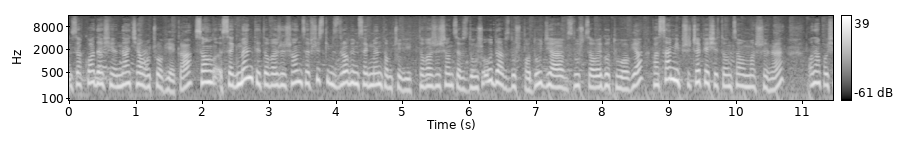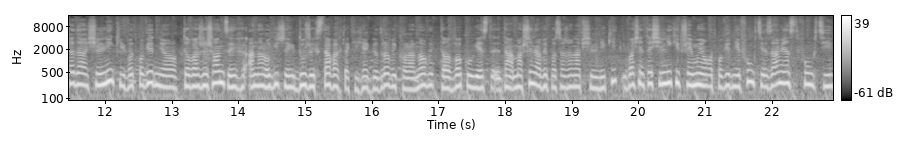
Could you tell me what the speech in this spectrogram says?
zakłada się na ciało człowieka. Są segmenty towarzyszące wszystkim zdrowym segmentom, czyli towarzyszące wzdłuż uda, wzdłuż podudzia, wzdłuż całego tułowia. Pasami przyczepia się tą całą maszynę. Ona posiada silniki w odpowiednio towarzyszących analogicznych dużych stawach, takich jak biodrowy, kolanowy. To wokół jest ta maszyna wyposażona w silniki i właśnie te silniki przejmują odpowiednie funkcje zamiast funkcji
